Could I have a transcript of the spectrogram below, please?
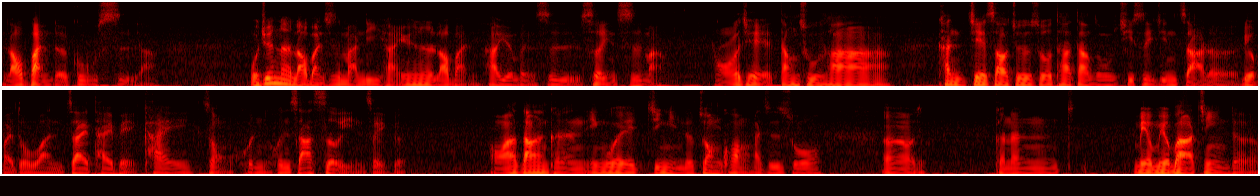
老板的故事啊。我觉得那老板其实蛮厉害，因为那老板他原本是摄影师嘛，哦，而且当初他看介绍，就是说他当中其实已经砸了六百多万在台北开这种婚婚纱摄影这个，哦，那当然可能因为经营的状况，还是说，呃。可能没有没有办法经营的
